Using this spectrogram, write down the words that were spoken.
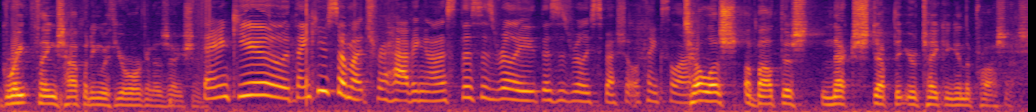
great things happening with your organization. Thank you. Thank you so much for having us. This is really this is really special. Thanks a lot. Tell us about this next step that you're taking in the process.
